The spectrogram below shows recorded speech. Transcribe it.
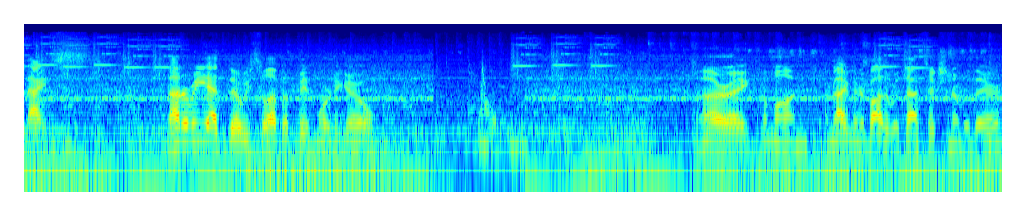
Nice. Not over yet, though. We still have a bit more to go. Alright, come on. I'm not even going to bother with that section over there.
